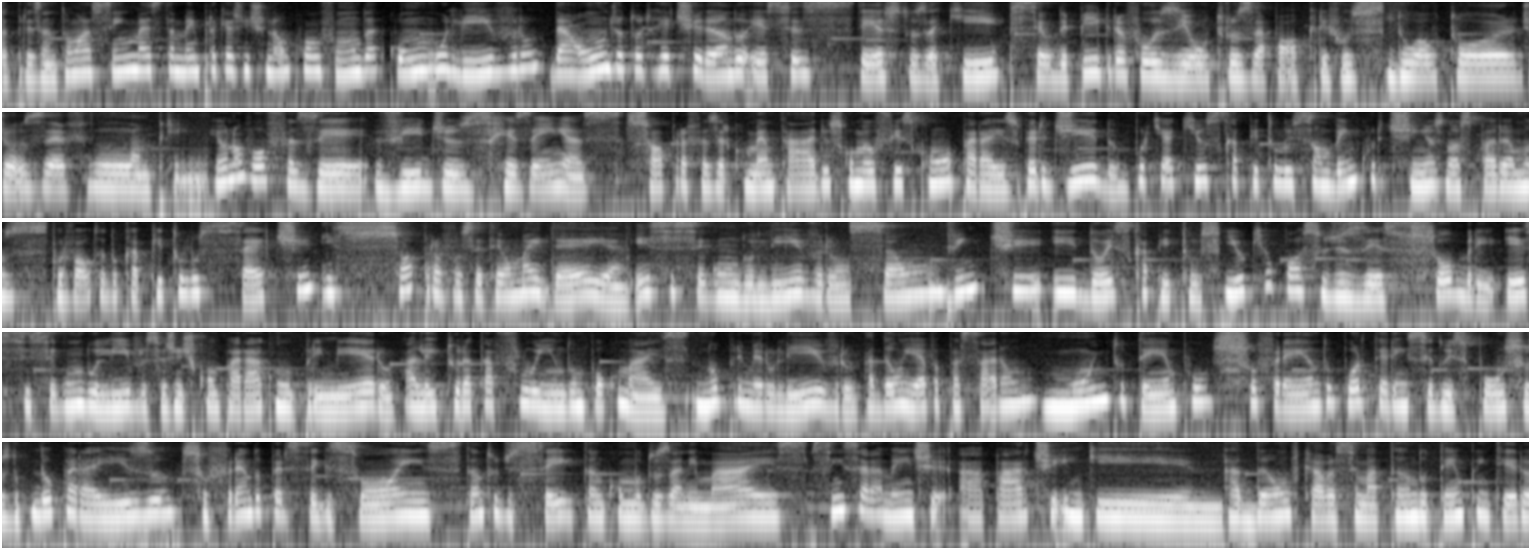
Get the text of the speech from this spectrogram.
apresentam assim, mas também para que a gente não confunda com o livro da onde eu tô retirando esses textos aqui, pseudepígrafos e outros apócrifos do autor Joseph Lumpkin. Eu não vou fazer vídeos, resenhas só para fazer comentários, como eu fiz com o Paraíso Perdido, porque aqui os capítulos são bem curtinhos, nós paramos por volta do capítulo 7. E só para você ter uma ideia, esse segundo livro são 22 capítulos. E o que eu posso dizer sobre esse segundo livro, se a gente comparar com o primeiro, a leitura está fluindo um pouco mais. No primeiro livro, Adão e Eva passaram muito tempo sofrendo por terem sido expulsos do, do paraíso, sofrendo perseguições, tanto de Satan como dos animais. Sinceramente, a parte em que Adão ficava se matando o tempo inteiro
